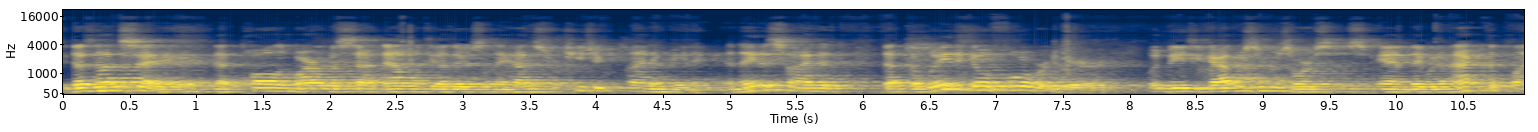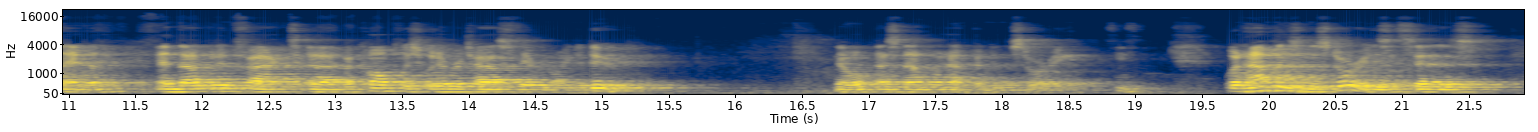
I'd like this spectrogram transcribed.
It does not say that Paul and Barnabas sat down with the others and they had a strategic planning meeting, and they decided that the way to go forward here would be to gather some resources and they would enact the plan, and that would in fact uh, accomplish whatever task they were going to do. No, that's not what happened in the story. what happens in the story is it says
